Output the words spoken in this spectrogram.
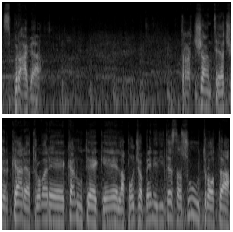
Sbraga tracciante a cercare a trovare Canute che la poggia bene di testa su Trotta.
